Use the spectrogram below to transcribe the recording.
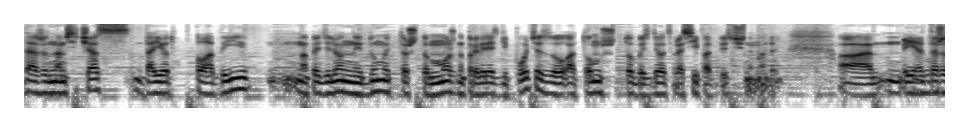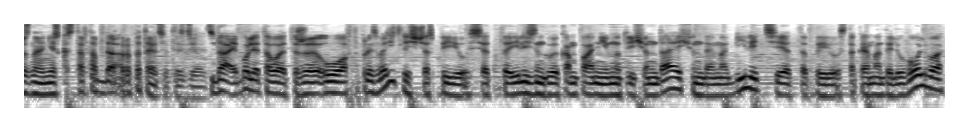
даже нам сейчас дает плоды определенные думать то, что можно проверять гипотезу о том, чтобы сделать в России подписочную модель. А, Я даже знаю несколько стартапов, да. которые пытаются это сделать. Да, и более того, это же у автопроизводителей сейчас появилось. Это и лизинговые компании внутри Hyundai, Hyundai Mobility, это появилась такая модель у Volvo.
